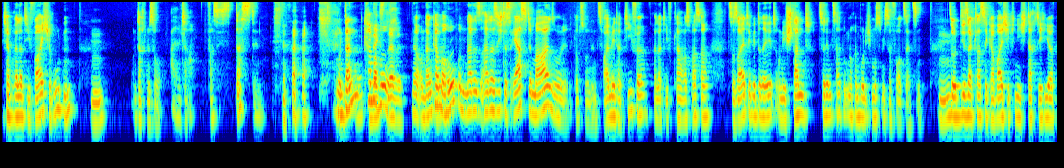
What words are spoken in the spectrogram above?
Ich habe relativ weiche Routen Mhm. und dachte mir so, Alter, was ist das denn? und dann kam er hoch. level. Ja, und dann kam er hoch und hat, es, hat er sich das erste Mal, so, ich glaube, so in zwei Meter Tiefe, relativ klares Wasser, zur Seite gedreht und ich stand zu dem Zeitpunkt noch im Boot, ich musste mich sofort setzen. Mhm. So dieser Klassiker, weiche Knie, ich dachte hier,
